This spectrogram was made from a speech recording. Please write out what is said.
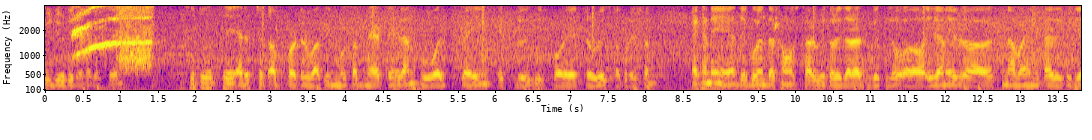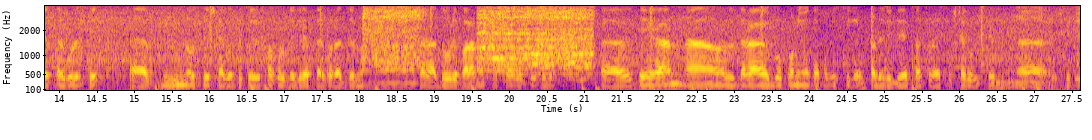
ভিডিওটি দেখা যাচ্ছে, সেটি হচ্ছে arrested of quarter working Mossad mayor Tehran who was spraying explosive for a terrorist operation এখানে যে গোয়েন্দা সংস্থার ভিতরে যারা ঢুকেছিল ইরানের সেনাবাহিনী তাদেরকে গ্রেপ্তার করেছে। বিভিন্ন চেষ্টা করতেছে সকলকে গ্রেপ্তার করার জন্য। তারা দৌড়ে পালানোর চেষ্টা করতেছিল। তেহরান তারা গোপনীয়তা গোপনীয়তাভাবে ছিল, তাদেরকে গ্রেপ্তার করার চেষ্টা করছেন। সেটি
